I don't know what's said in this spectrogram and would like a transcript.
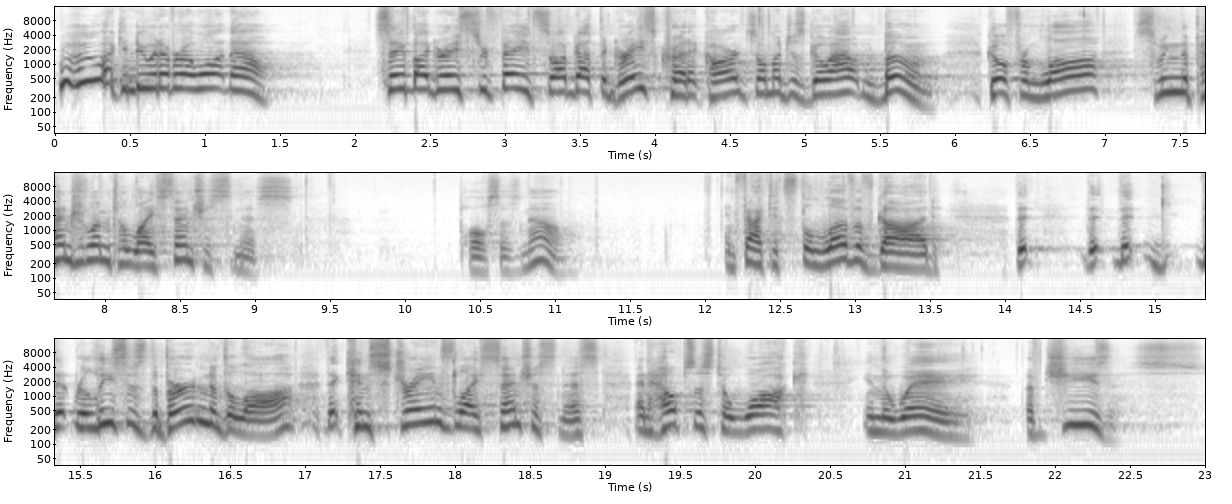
woohoo, I can do whatever I want now. Saved by grace through faith, so I've got the grace credit card, so I'm gonna just go out and boom, Go from law, swing the pendulum to licentiousness. Paul says no. In fact, it's the love of God that, that, that, that releases the burden of the law, that constrains licentiousness, and helps us to walk in the way of Jesus.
